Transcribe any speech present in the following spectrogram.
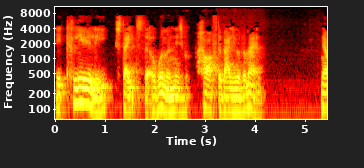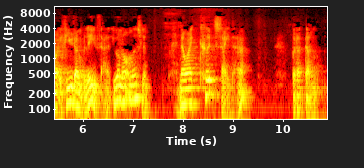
it clearly states that a woman is half the value of a man. Now, if you don't believe that, you're not a Muslim. Now, I could say that, but I don't.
